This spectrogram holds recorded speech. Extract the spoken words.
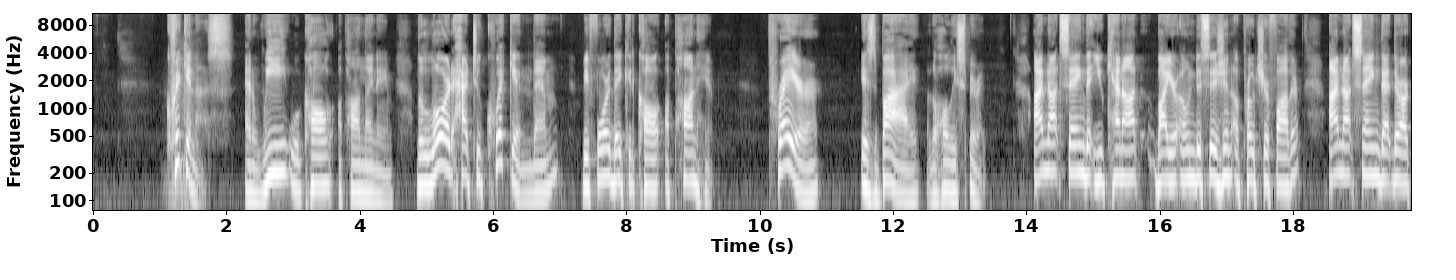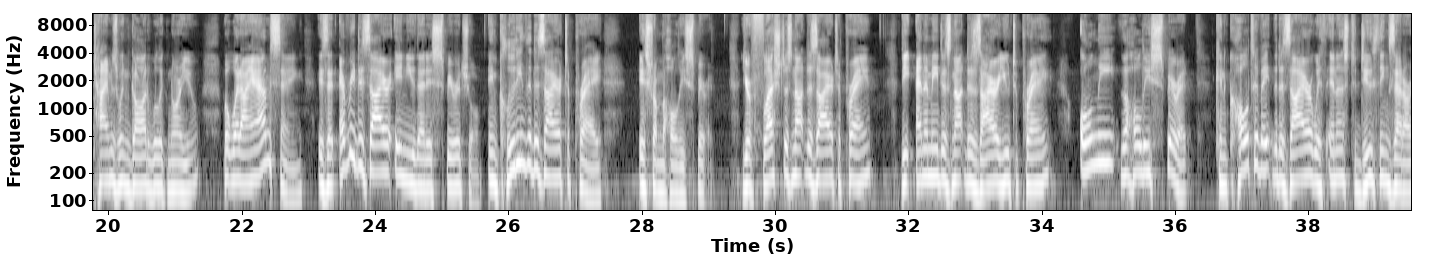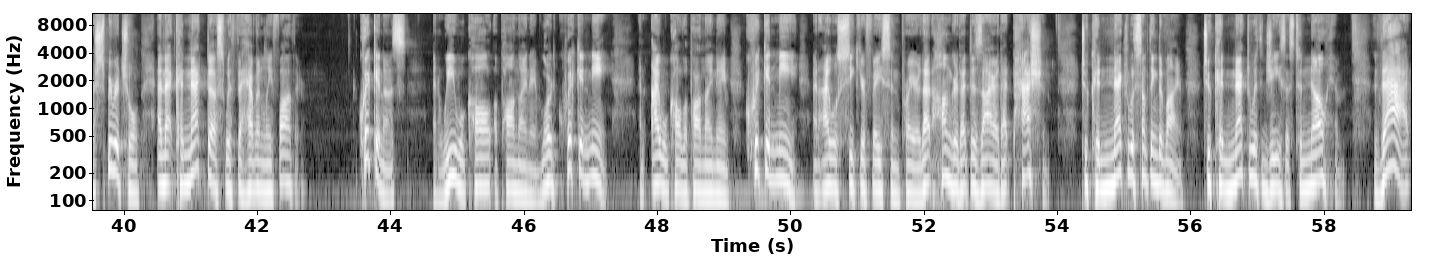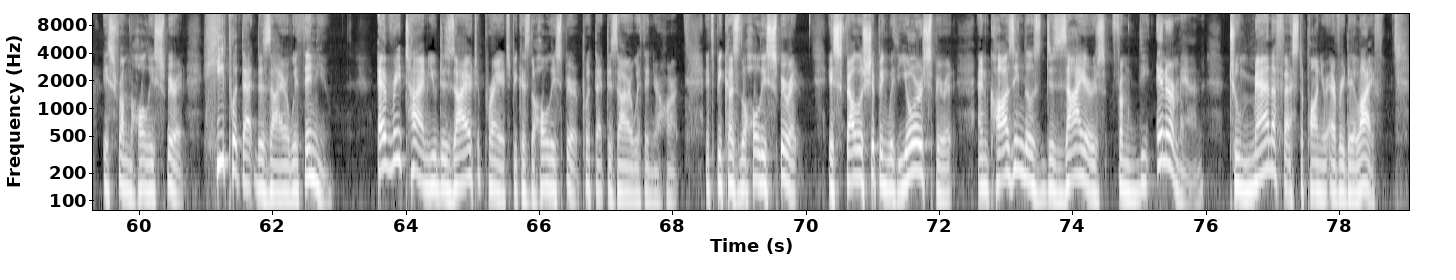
Quicken us, and we will call upon thy name. The Lord had to quicken them before they could call upon him. Prayer is by the Holy Spirit. I'm not saying that you cannot, by your own decision, approach your Father. I'm not saying that there are times when God will ignore you. But what I am saying is that every desire in you that is spiritual, including the desire to pray, is from the Holy Spirit. Your flesh does not desire to pray. The enemy does not desire you to pray. Only the Holy Spirit can cultivate the desire within us to do things that are spiritual and that connect us with the Heavenly Father. Quicken us, and we will call upon thy name. Lord, quicken me, and I will call upon thy name. Quicken me, and I will seek your face in prayer. That hunger, that desire, that passion to connect with something divine, to connect with Jesus, to know him, that is from the Holy Spirit. He put that desire within you. Every time you desire to pray, it's because the Holy Spirit put that desire within your heart. It's because the Holy Spirit is fellowshipping with your spirit and causing those desires from the inner man to manifest upon your everyday life.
